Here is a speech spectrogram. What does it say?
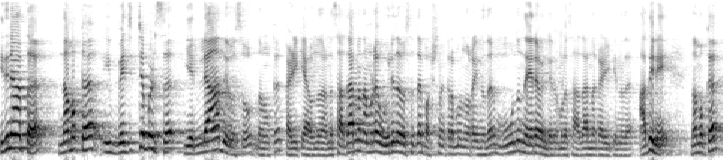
ഇതിനകത്ത് നമുക്ക് ഈ വെജിറ്റബിൾസ് എല്ലാ ദിവസവും നമുക്ക് കഴിക്കാവുന്നതാണ്. സാധാരണ നമ്മുടെ ഒരു ദിവസത്തെ ഭക്ഷണക്രമം എന്ന് പറയുന്നത് മൂന്ന് നേരമല്ലേ നമ്മൾ സാധാരണ കഴിക്കുന്നത്. അതിനെ നമുക്ക്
